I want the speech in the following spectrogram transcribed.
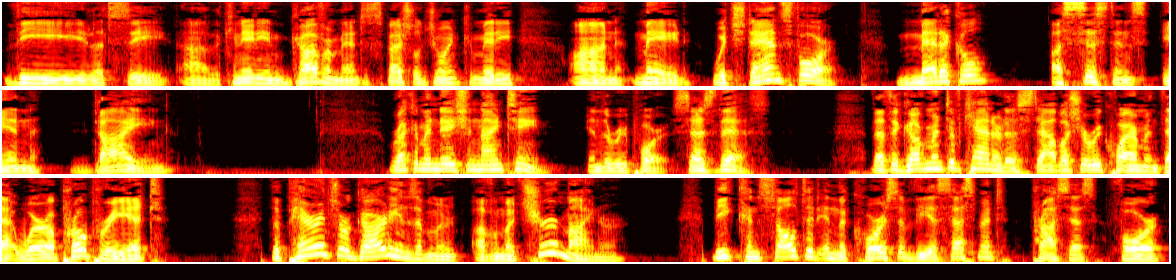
the let's see uh, the canadian government special joint committee on MAID, which stands for Medical Assistance in Dying. Recommendation 19 in the report says this that the Government of Canada establish a requirement that, where appropriate, the parents or guardians of a, of a mature minor be consulted in the course of the assessment process for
